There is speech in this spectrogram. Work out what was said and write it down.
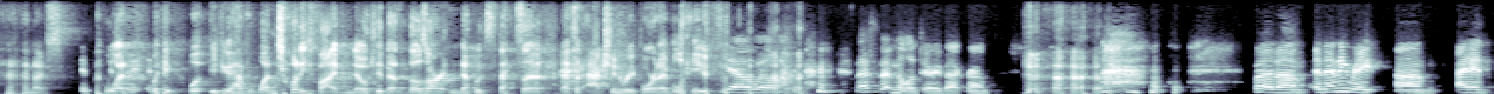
nice. It's, what? It's, wait, well, if you have 125 noted, that those aren't notes. That's a that's an action report, I believe. yeah, well, that's that military background. But um, at any rate, um, I had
